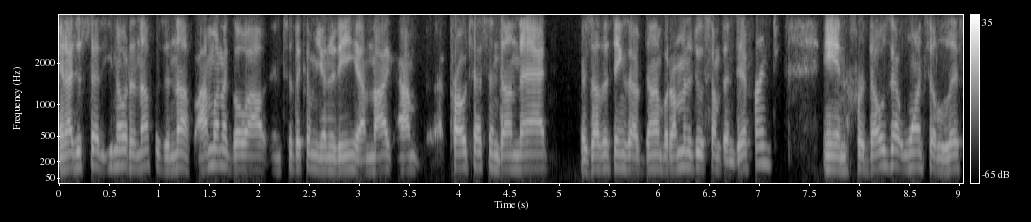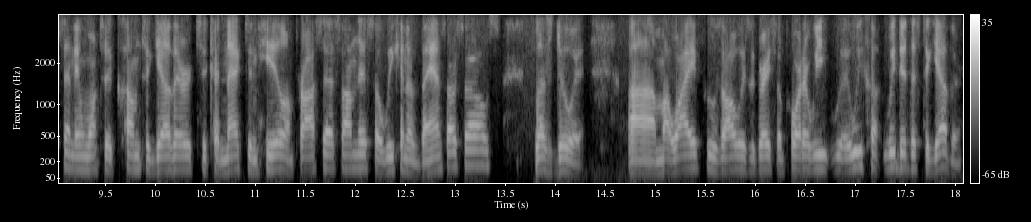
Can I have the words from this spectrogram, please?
and I just said, you know what, enough is enough. I'm going to go out into the community. I'm not I'm protesting done that. There's other things I've done, but I'm going to do something different. And for those that want to listen and want to come together to connect and heal and process on this so we can advance ourselves, let's do it. Uh, my wife, who's always a great supporter, we we we did this together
